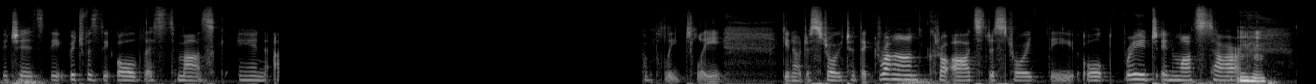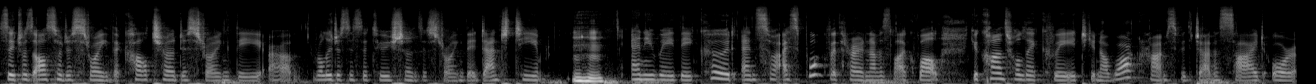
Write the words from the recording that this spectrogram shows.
which is the which was the oldest mosque in uh, completely, you know, destroyed to the ground. Croats destroyed the old bridge in Mostar. Mm-hmm. So it was also destroying the culture, destroying the uh, religious institutions, destroying the identity mm-hmm. any way they could. And so I spoke with her and I was like, well, you can't really equate, you know, war crimes with genocide or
